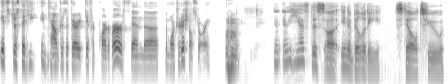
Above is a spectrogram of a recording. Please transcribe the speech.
It's just that he encounters a very different part of Earth than the the more traditional story. and, and he has this uh, inability still to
